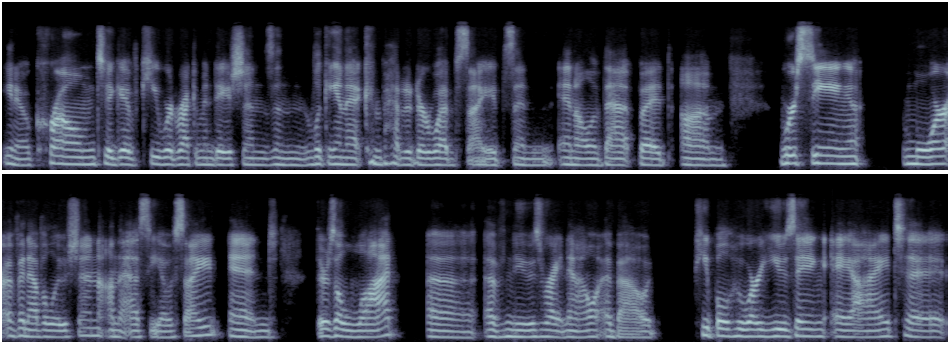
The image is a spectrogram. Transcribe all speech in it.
you know, Chrome to give keyword recommendations and looking at competitor websites and and all of that, but um we're seeing more of an evolution on the SEO site and there's a lot uh, of news right now about people who are using AI to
